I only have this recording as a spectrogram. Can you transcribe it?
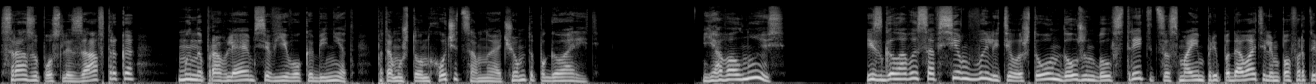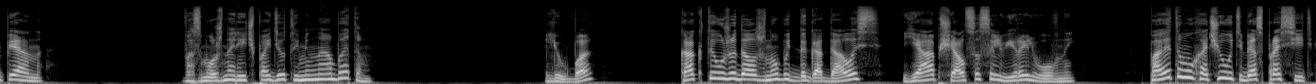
сразу после завтрака, мы направляемся в его кабинет, потому что он хочет со мной о чем-то поговорить. Я волнуюсь. Из головы совсем вылетело, что он должен был встретиться с моим преподавателем по фортепиано. Возможно, речь пойдет именно об этом. «Люба?» Как ты уже, должно быть, догадалась, я общался с Эльвирой Львовной. Поэтому хочу у тебя спросить,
